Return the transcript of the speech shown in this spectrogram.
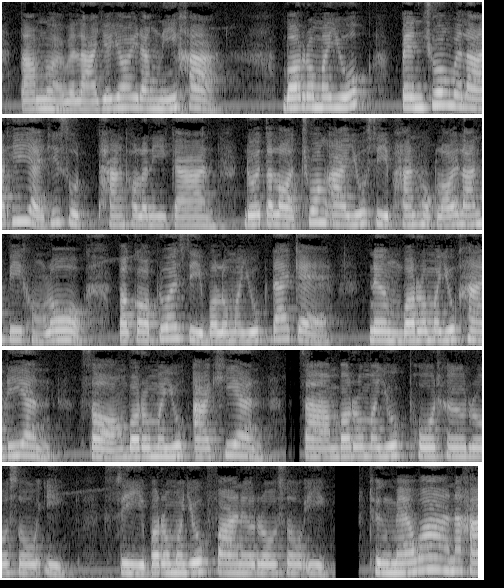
ๆตามหน่วยเวลาย่อยๆ ดังนี้ค่ะ บรมยุค เป็นช่วงเวลาที่ใหญ่ที่สุดทางธรณีการ โดยตลอดช่วงอายุ 4,600 ล้านปีของโลก ประกอบด้วย 4 บรมยุคได้แก่ 1. บรมยุคฮาเดียน 2. บรมยุคอาเคียน 3. บรมยุคโพเทโรโซอิก 4. บรมยุคฟาเนโรโซอิก ถึงแม้ว่านะคะ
